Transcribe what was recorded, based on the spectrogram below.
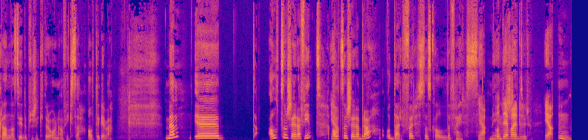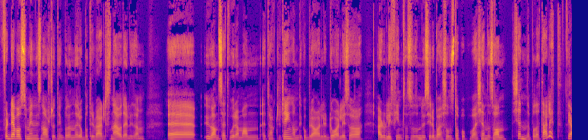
planla sideprosjekter og ordna og fiksa. Alt i livet. Men eh, alt som skjer er fint. Ja. Alt som skjer er bra. Og derfor så skal det feires Ja, med og det var- skitur. ja, Mm. for det var også min liksom, avslutning på denne robottilværelsen. er jo det liksom eh, Uansett hvordan man takler ting, om det går bra eller dårlig, så er det jo litt fint også, som du sier, å bare sånn stoppe opp og bare kjenne sånn Kjenne på dette her litt. Ja.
